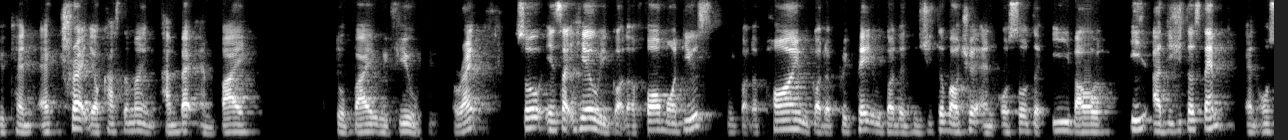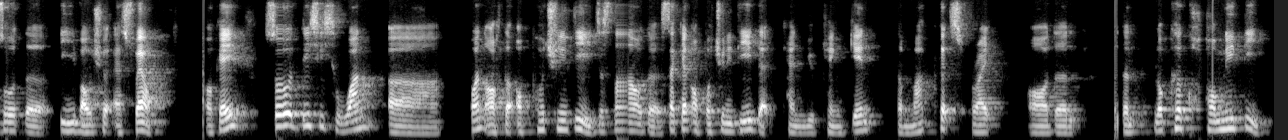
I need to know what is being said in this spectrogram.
you can attract your customer and come back and buy to buy with you. All right. So inside here, we got the four modules. We got the point, we got the prepaid, we got the digital voucher, and also the e-voucher, e, uh, digital stamp, and also the e-voucher as well. Okay. So this is one uh one of the opportunity. Just now, the second opportunity that can you can gain the markets right or the the local community.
